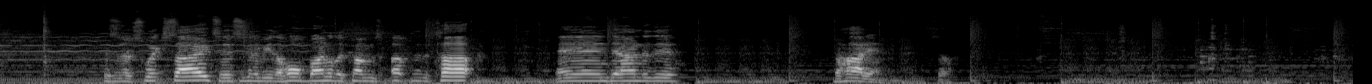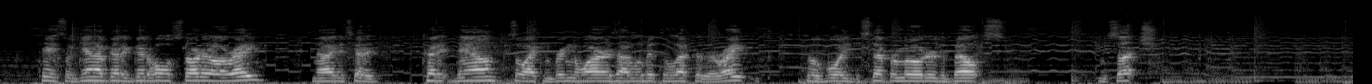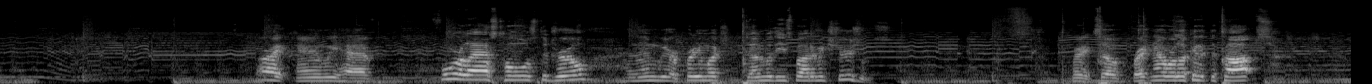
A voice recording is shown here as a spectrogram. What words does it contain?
This is our switch side, so this is going to be the whole bundle that comes up to the top and down to the the hot end. So Okay, so again I've got a good hole started already. Now I just got to cut it down so I can bring the wires out a little bit to the left or the right to avoid the stepper motor, the belts, and such. Alright, and we have four last holes to drill, and then we are pretty much done with these bottom extrusions. Alright, so right now we're looking at the tops.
